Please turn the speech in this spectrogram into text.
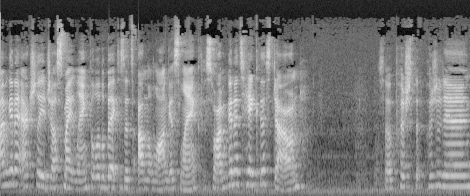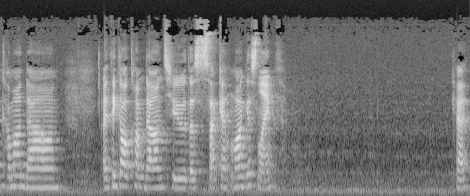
I'm gonna actually adjust my length a little bit because it's on the longest length. So I'm gonna take this down. So push, the, push it in, come on down. I think I'll come down to the second longest length. Okay.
